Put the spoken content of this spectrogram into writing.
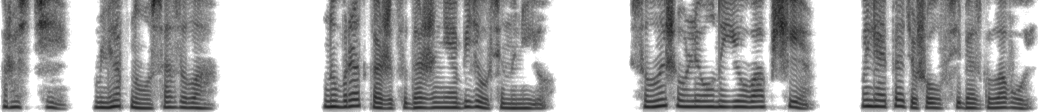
«Прости», — ляпнула со зла. Но брат, кажется, даже не обиделся на нее. Слышал ли он ее вообще? Или опять ушел в себя с головой?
